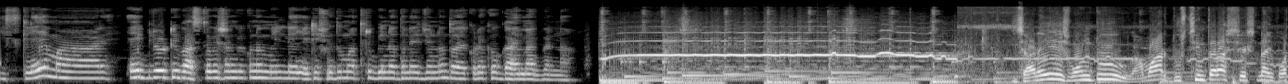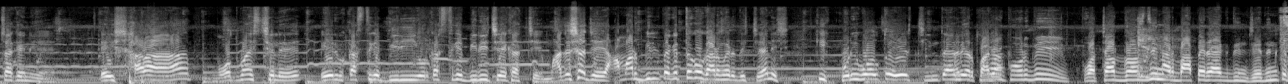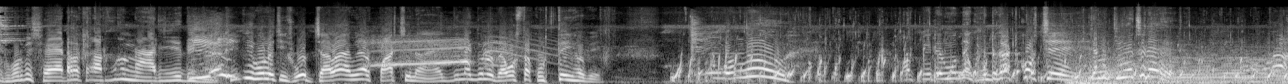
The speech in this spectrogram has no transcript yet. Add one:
ডিসক্লেমার এই ভিডিওটি বাস্তবের সঙ্গে কোনো মিল নেই। এটি শুধুমাত্র বিনোদনের জন্য দয়া করে কেউ গায়ে লাগবেন না। জানিস মন্টু, আমার দুশ্চিন্তার আর শেষ নাই পচাকে নিয়ে। এই সারা বদমাইশ ছেলে এর কাছ থেকে বিড়ি ওর কাছ থেকে বিড়ি চেয়ে খাচ্ছে। মাঝে সাঝে আমার বিড়ির প্যাকেট থেকেও গার মেরে দিচ্ছে জানিস? কি করি বলতো এর চিন্তায় আমি আর পারি করবি? পচার দশ দিন আর বাপের একদিন। যেদিনকে ধরবি সেটার কাঠ পুরো নাড়িয়ে দিবি। ঠিকই বলেছিস ওর জ্বালায় আমি আর পারছি না। একদিন একদিন ওর ব্যবস্থা করতেই হবে। বন্ধু আমার পেটের মধ্যে ঘুটঘাট করছে। কেন কি হয়েছে রে?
